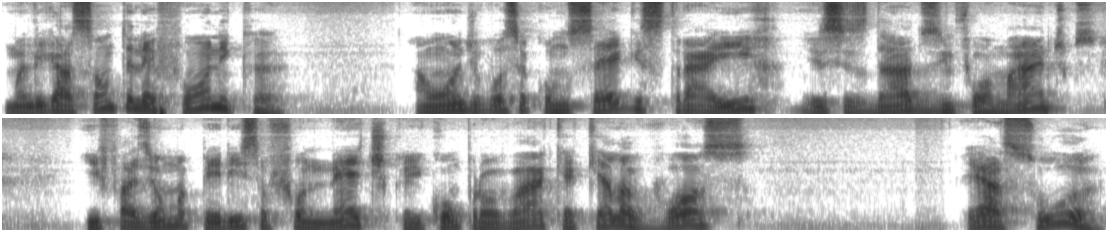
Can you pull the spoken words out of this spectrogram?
uma ligação telefônica onde você consegue extrair esses dados informáticos e fazer uma perícia fonética e comprovar que aquela voz é a sua,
